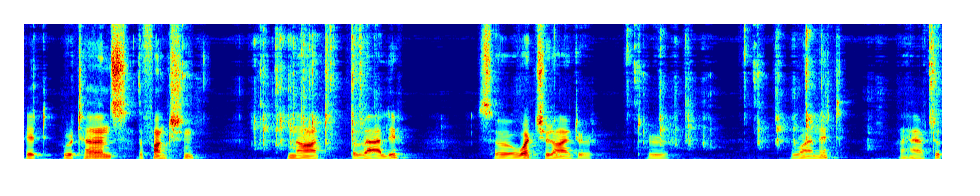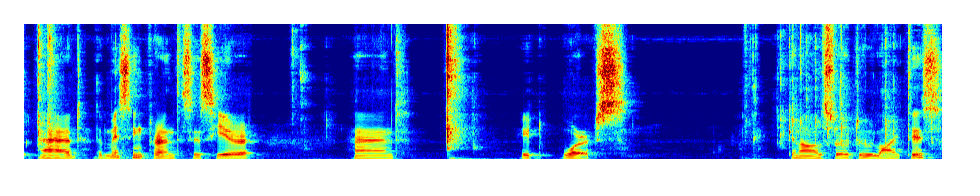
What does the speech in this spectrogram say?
It returns the function, not the value. So what should I do to run it? I have to add the missing parenthesis here and it works. You can also do like this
